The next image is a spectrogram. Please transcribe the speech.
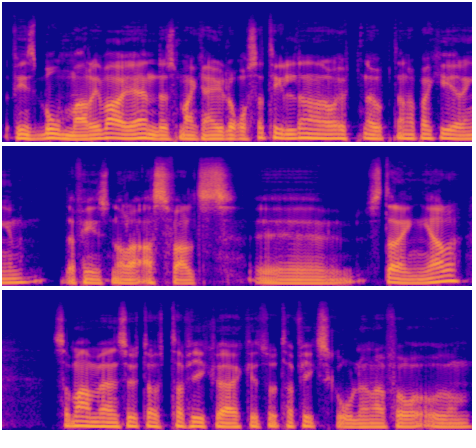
det finns bommar i varje ände så man kan ju låsa till den här och öppna upp den här parkeringen. Det finns några asfaltsträngar eh, som används av Trafikverket och trafikskolorna för att um,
